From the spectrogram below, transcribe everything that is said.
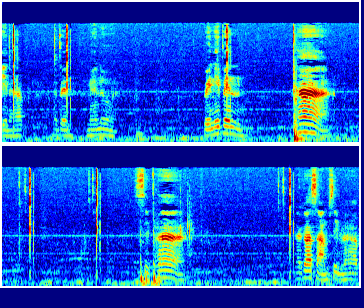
4 นะครับมาเป็นเมนูเวนี้เป็น 5 15 แล้วก็ 30 นะครับ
